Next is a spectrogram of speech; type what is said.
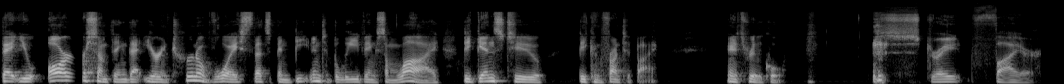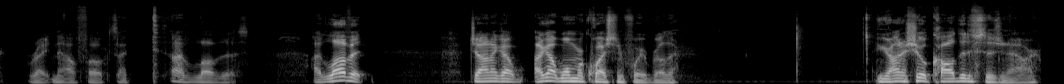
that you are something that your internal voice that's been beaten into believing some lie begins to be confronted by. And it's really cool. Straight fire right now, folks. I I love this. I love it. Jon, I got I got one more question for you, brother. You're on a show called The Decision Hour.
